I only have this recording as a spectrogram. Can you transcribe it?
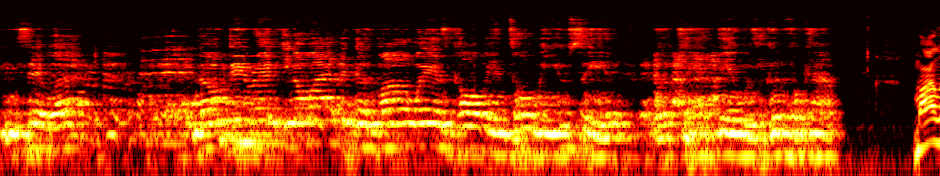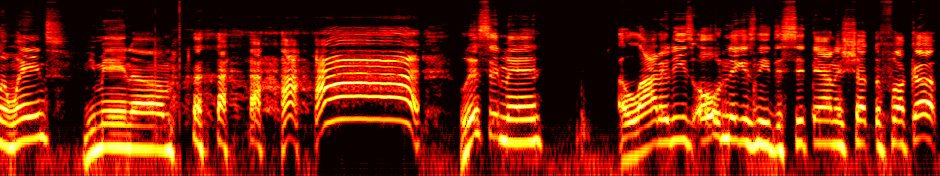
You said what? No, D-Ray, you know why? Because Marlon Wayans called me and told me you said what Katt did was good for comedy. Marlon Wayans? You mean um Listen, man. A lot of these old niggas need to sit down and shut the fuck up.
